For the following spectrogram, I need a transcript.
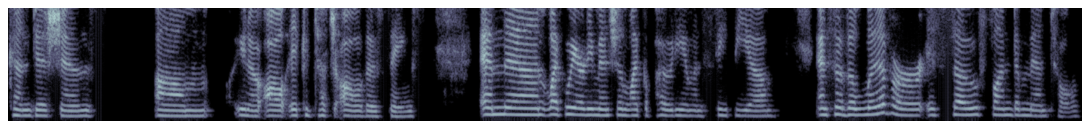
conditions. Um, you know, all it could touch all of those things. And then, like we already mentioned, lycopodium and sepia. And so the liver is so fundamental.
